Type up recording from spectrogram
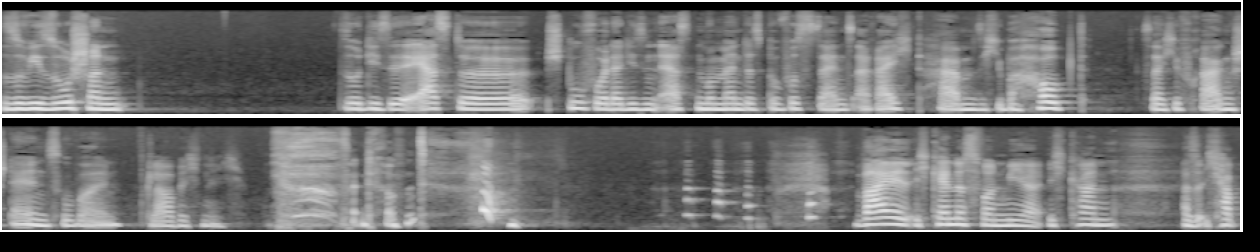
sowieso schon so diese erste Stufe oder diesen ersten Moment des Bewusstseins erreicht haben, sich überhaupt solche Fragen stellen zu wollen. Glaube ich nicht. Verdammt. Weil ich kenne es von mir. Ich kann, also ich habe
